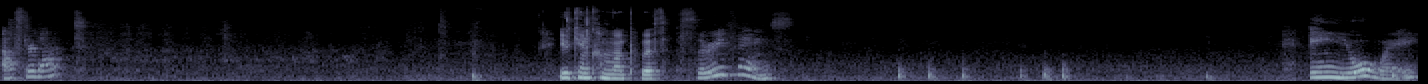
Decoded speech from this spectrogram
after that, you can come up with three things. In your way,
